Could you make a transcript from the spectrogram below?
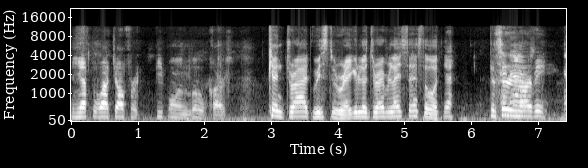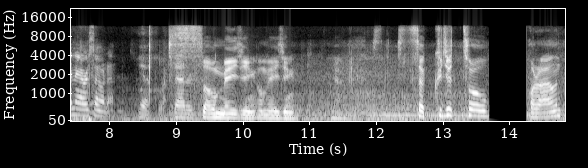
and you have to watch out for people in little cars. Can drive with the regular driver license or Consider it an RV. In Arizona. Yeah, standard. so amazing, amazing. Yeah. So could you throw around?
